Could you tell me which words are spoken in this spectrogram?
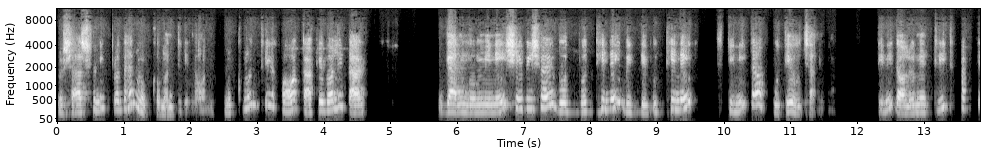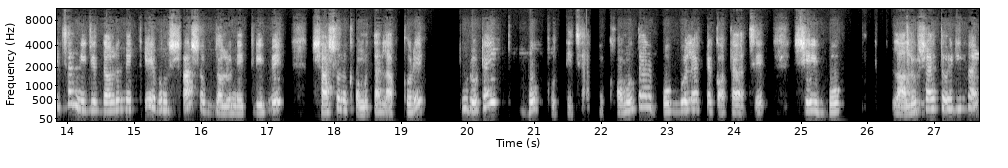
প্রশাসনিক প্রধান মুখ্যমন্ত্রী নন। মুখ্যমন্ত্রী হওয়া কাকে বলে তার জ্ঞান গম্যি নেই সে বিষয়ে, বোধ বুদ্ধি নেই, বিদ্যে বুদ্ধি নেই, তিনি তা হতেও চান না। তিনি দলনেত্রী থাকতে চান, নিজের দলনেত্রী এবং শাসক দলনেত্রী হয়ে শাসন ক্ষমতা লাভ করে পুরোটাই ভোগ করতে চান। ক্ষমতার ভোগ বলে একটা কথা আছে, সেই ভোগ লালসায় তৈরি হয়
